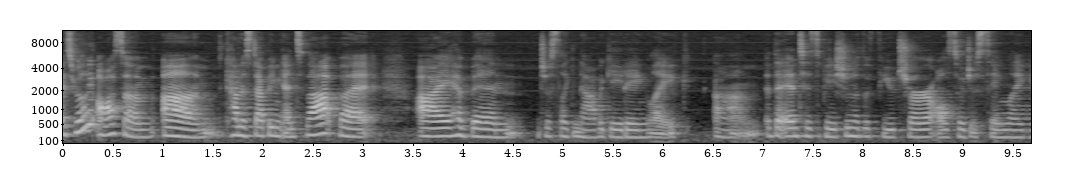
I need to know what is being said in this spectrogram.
it's really awesome um, kind of stepping into that but i have been just like navigating like um, the anticipation of the future also just saying like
